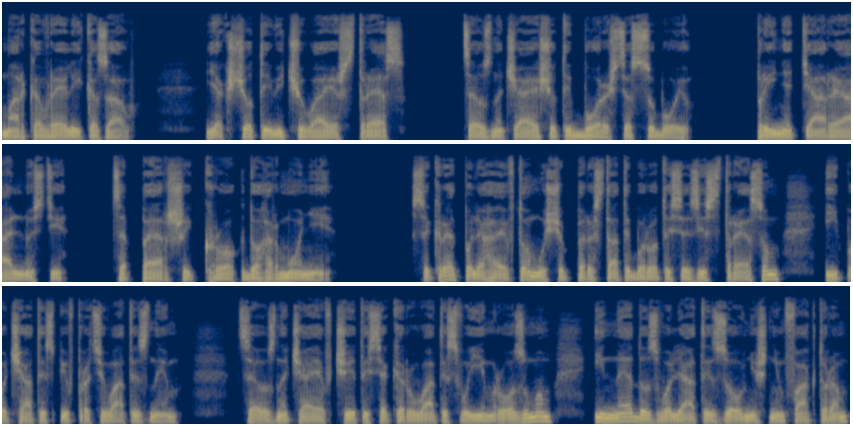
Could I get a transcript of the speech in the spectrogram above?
Марк Аврелій казав якщо ти відчуваєш стрес, це означає, що ти борешся з собою. Прийняття реальності це перший крок до гармонії. Секрет полягає в тому, щоб перестати боротися зі стресом і почати співпрацювати з ним. Це означає вчитися керувати своїм розумом і не дозволяти зовнішнім факторам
